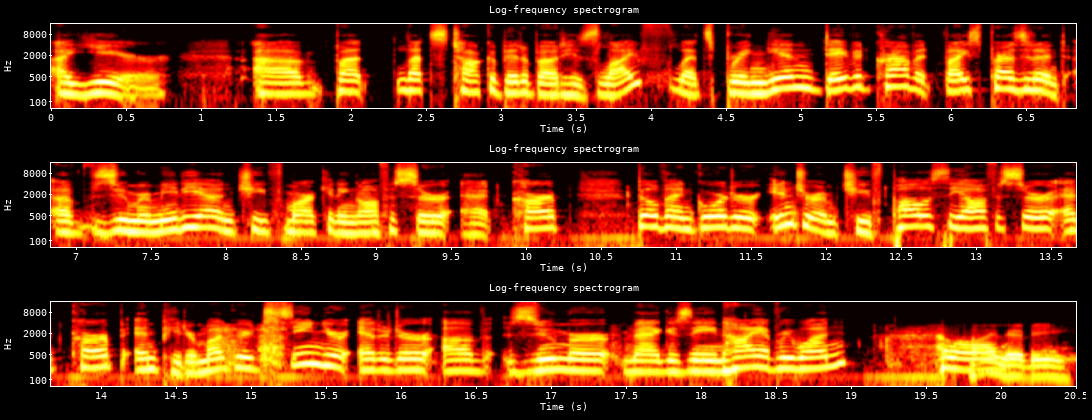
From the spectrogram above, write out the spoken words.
a year. Uh, but let's talk a bit about his life. Let's bring in David Cravit, Vice President of Zoomer Media and Chief Marketing Officer at CARP, Bill VanGorder, Interim Chief Policy Officer at CARP, and Peter Muggeridge, Senior Editor of Zoomer Magazine. Hi, everyone. Hello. Hi, Libby.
